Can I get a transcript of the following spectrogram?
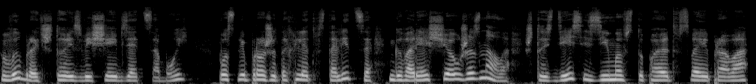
Выбрать, что из вещей взять с собой. После прожитых лет в столице говорящая уже знала, что здесь зимы вступают в свои права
